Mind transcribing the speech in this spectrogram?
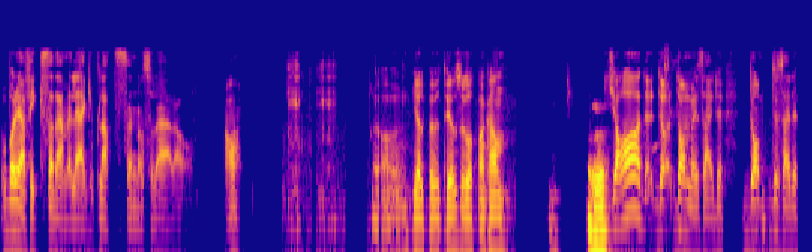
Och börjar fixa där med lägerplatsen och sådär. och- Ja, Ja, hjälper väl till så gott man kan. Mm. Ja, de, de, de är så här, de, de, är så här,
